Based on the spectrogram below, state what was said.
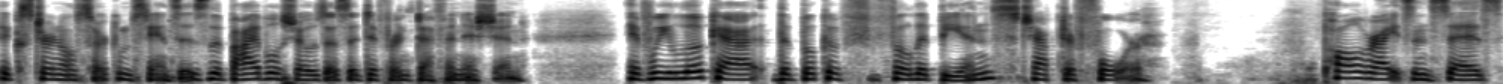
external circumstances, the Bible shows us a different definition. If we look at the book of Philippians, chapter 4, Paul writes and says,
